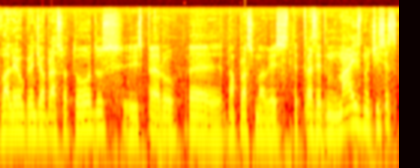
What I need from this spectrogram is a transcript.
Valeu, grande abraço a todos espero é, na próxima vez trazer mais notícias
